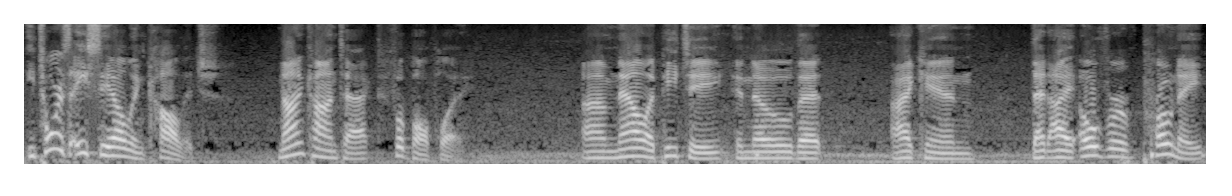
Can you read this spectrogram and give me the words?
he tore his ACL in college, non-contact football play. I'm now a PT and know that I can that I overpronate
